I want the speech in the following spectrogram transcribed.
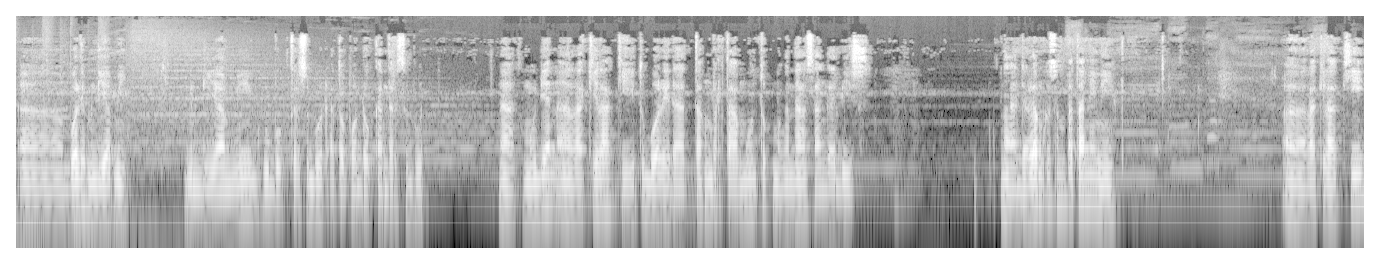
uh, boleh mendiami mendiami gubuk tersebut atau pondokan tersebut. Nah, kemudian laki laki-laki itu boleh datang bertamu untuk mengenal sang gadis. Nah, dalam kesempatan ini, eh, laki-laki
